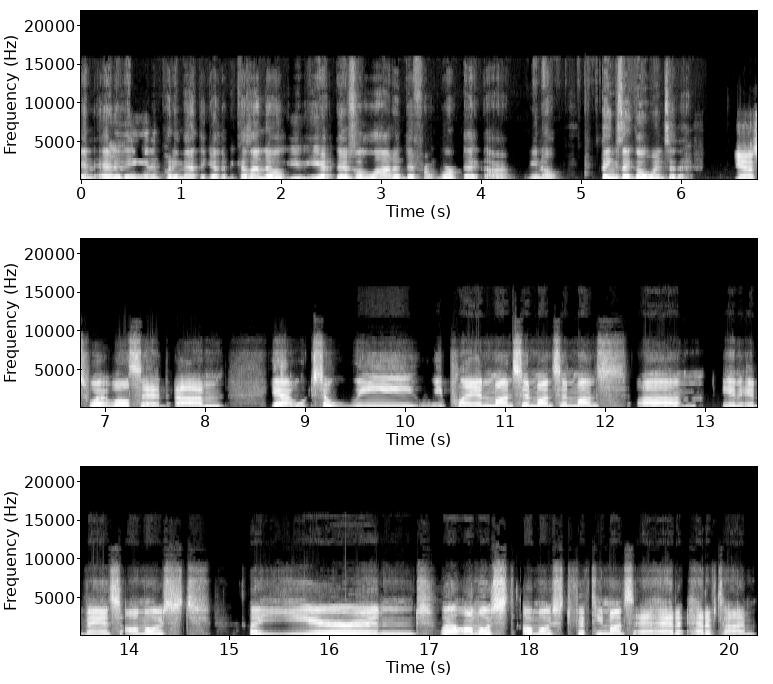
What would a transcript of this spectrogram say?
and editing and putting that together because I know you, you there's a lot of different work that are you know things that go into that. Yes, what well said. Um, yeah, so we we plan months and months and months mm-hmm. um, mm-hmm. in advance, almost a year and well, almost almost 15 months ahead ahead of time.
